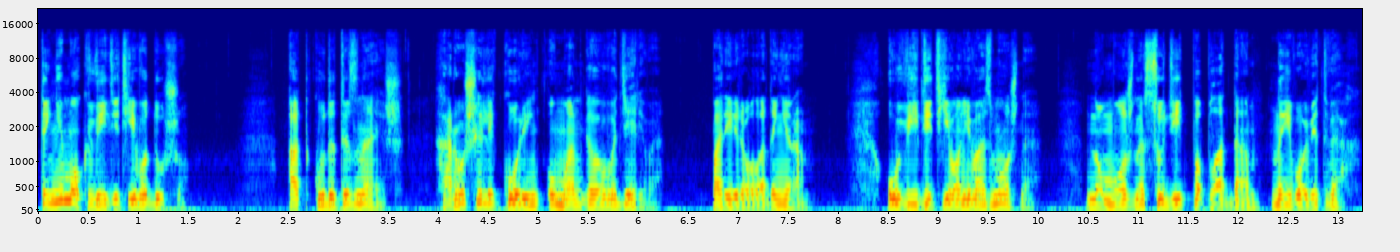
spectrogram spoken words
Ты не мог видеть его душу». «Откуда ты знаешь, хороший ли корень у мангового дерева?» – парировал Адонирам. «Увидеть его невозможно, но можно судить по плодам на его ветвях.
